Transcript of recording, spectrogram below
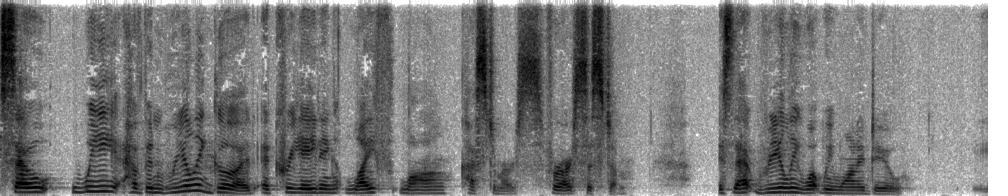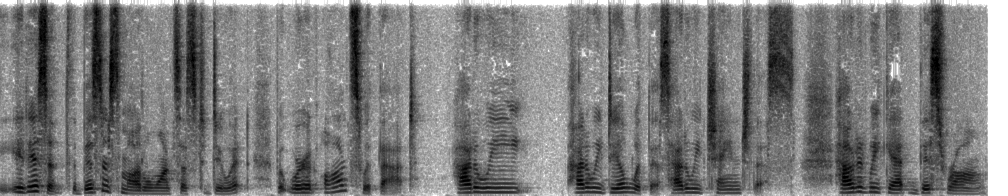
So we have been really good at creating lifelong customers for our system. Is that really what we want to do? It isn't. The business model wants us to do it, but we're at odds with that. How do we how do we deal with this? How do we change this? How did we get this wrong?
